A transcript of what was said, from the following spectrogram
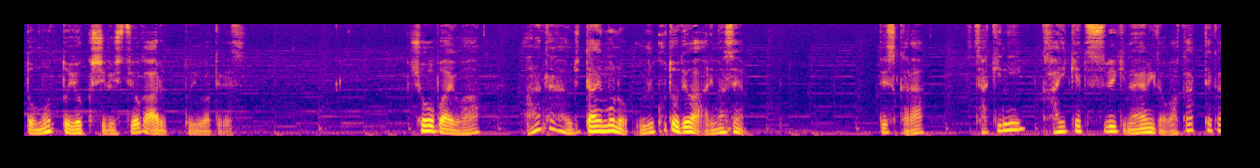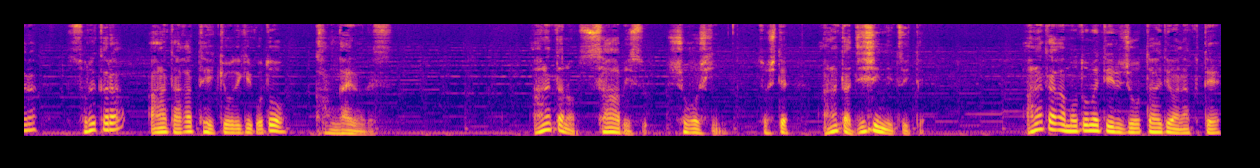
ともっとよく知る必要があるというわけです。商売はあなたが売りたいものを売ることではありません。ですから先に解決すべき悩みが分かってからそれからあなたが提供できることを考えるのです。あなたのサービス商品そしてあなた自身についてあなたが求めている状態ではなくて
